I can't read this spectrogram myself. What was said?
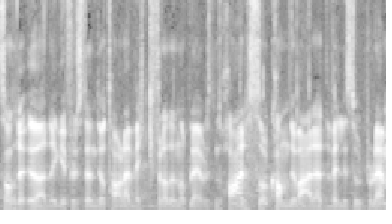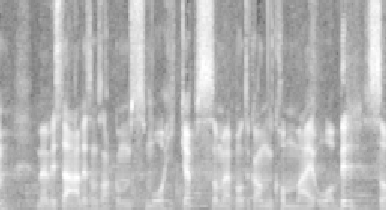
sånn at det ødelegger fullstendig og tar deg vekk fra den opplevelsen du har, så kan det jo være et veldig stort problem. Men hvis det er liksom snakk om små hiccups som jeg på en måte kan komme meg over, så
